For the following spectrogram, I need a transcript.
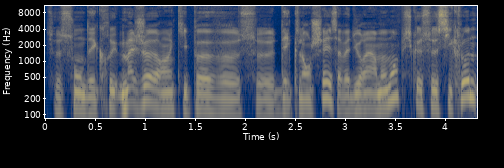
Ce sont des crues majeures hein, qui peuvent se déclencher. Ça va durer un moment puisque ce cyclone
